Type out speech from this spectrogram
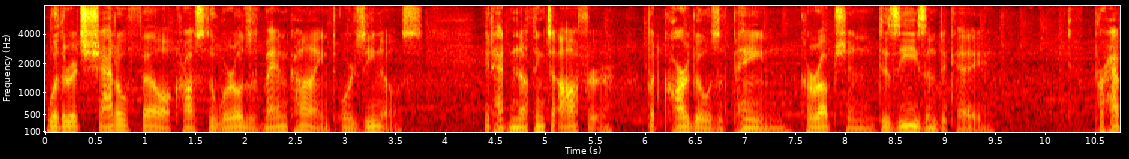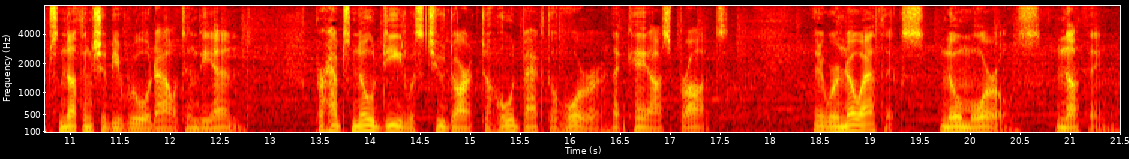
Whether its shadow fell across the worlds of mankind or Xenos, it had nothing to offer but cargoes of pain, corruption, disease, and decay. Perhaps nothing should be ruled out in the end. Perhaps no deed was too dark to hold back the horror that chaos brought. There were no ethics, no morals, nothing.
